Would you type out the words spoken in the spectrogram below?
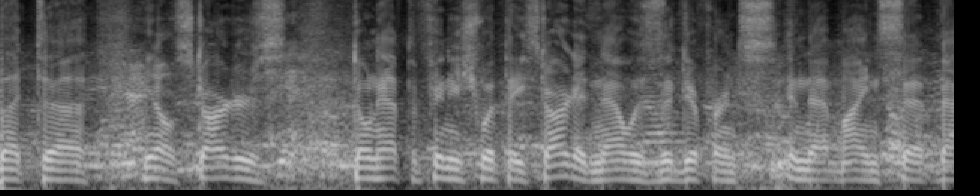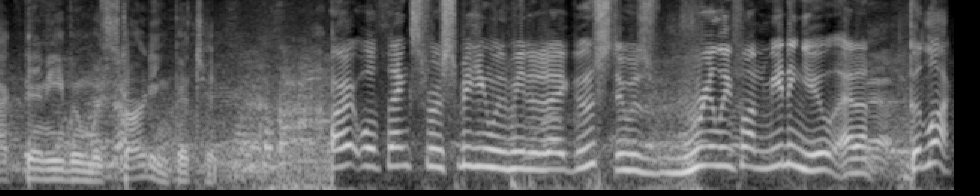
But uh, you know, starters don't have to finish what they started, and that was the difference in that mindset back then, even with starting pitching. All right, well, thanks for speaking with me today, Goose. It was really fun meeting you, and uh, good luck.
